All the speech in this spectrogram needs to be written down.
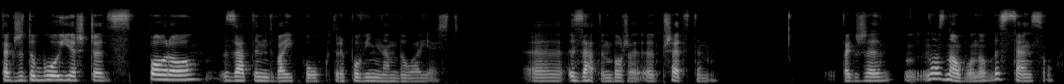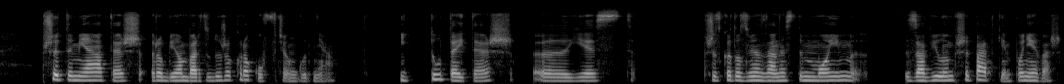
Także to było jeszcze sporo za tym 2,5, które powinnam była jeść. E, za tym, Boże, e, przed tym. Także, no znowu, no bez sensu. Przy tym ja też robiłam bardzo dużo kroków w ciągu dnia. I tutaj też e, jest wszystko to związane z tym moim zawiłym przypadkiem, ponieważ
